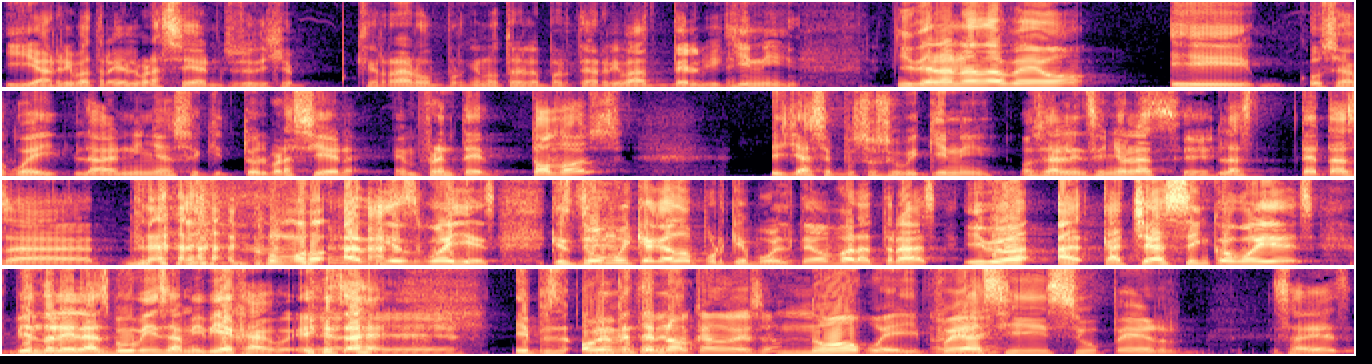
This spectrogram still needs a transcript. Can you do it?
y arriba traía el brasier. Entonces yo dije, qué raro, ¿por qué no trae la parte de arriba del bikini? y de la nada veo y, o sea, güey, la niña se quitó el brasier enfrente de todos y ya se puso su bikini. O sea, le enseñó las, Sí. las tetas a como a 10 güeyes. Que estuvo muy cagado porque volteo para atrás y veo a, a- caché a 5 güeyes viéndole las boobies a mi vieja, güey. Ya. Y pues ¿Nunca te obviamente no. tocado eso? No, güey. Fue así súper. ¿Sabes?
